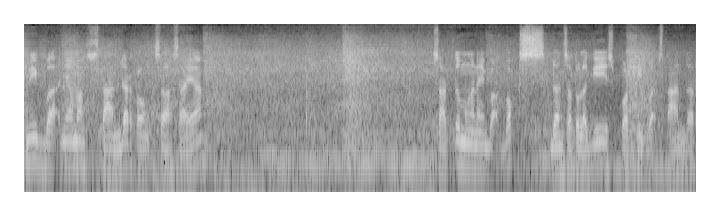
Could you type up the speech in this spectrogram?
Ini baknya masih standar kalau nggak salah saya. Satu mengenai bak box dan satu lagi sporty bak standar.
